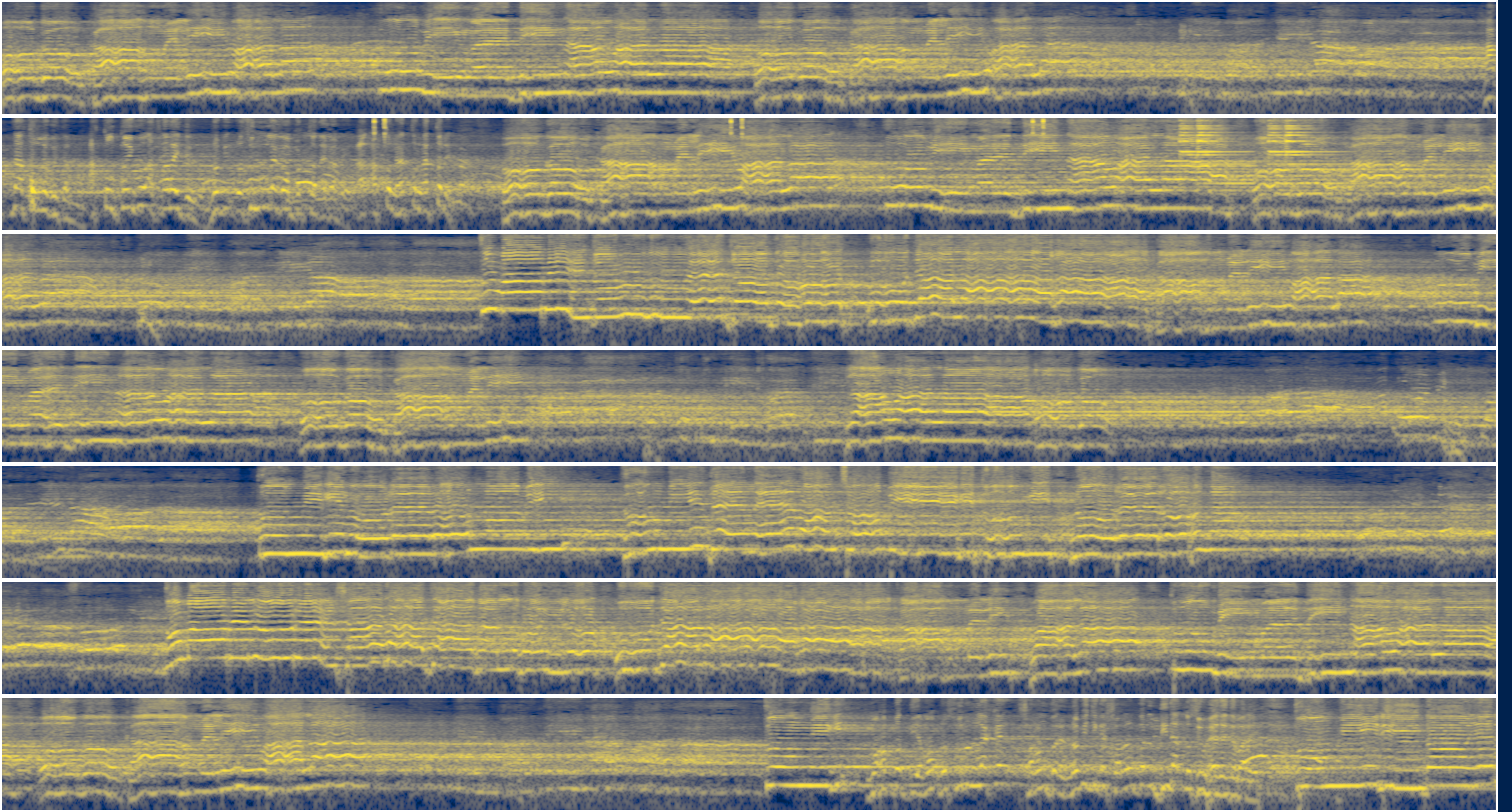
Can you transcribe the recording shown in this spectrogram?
ও গো কামলিওয়ালা, তুমি মদিনাওয়ালা। ও গো কামলিওয়ালা হাত না তুললে কইতাম না। আত্মল তৈব আপনারাই দেব নবী রসুল্লাহ অভ্যর্থন এভাবে আত্মল আত্মল আত্মল ও ও গো কামলি। লাওয়ালা ও গো তুমি নূরের নবী তুমি দেনের ছবি, তুমি নূরের না তোমার স্মরণ করেন নবীজিকে স্মরণ করেন দিদার নসিব হয়ে যেতে পারে। তুমি হৃদয়ের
